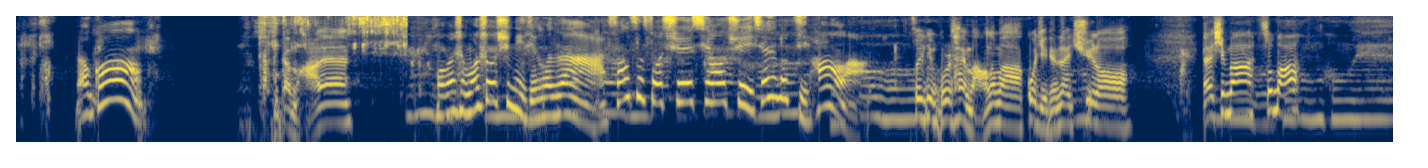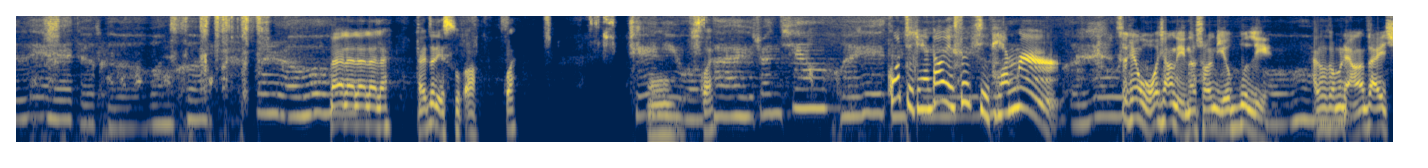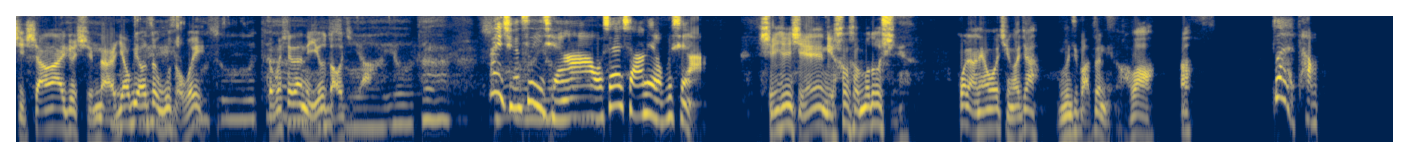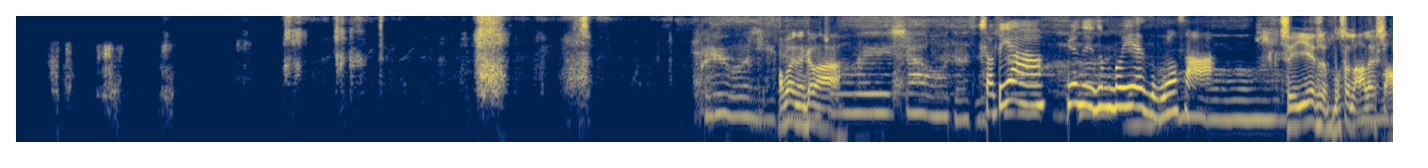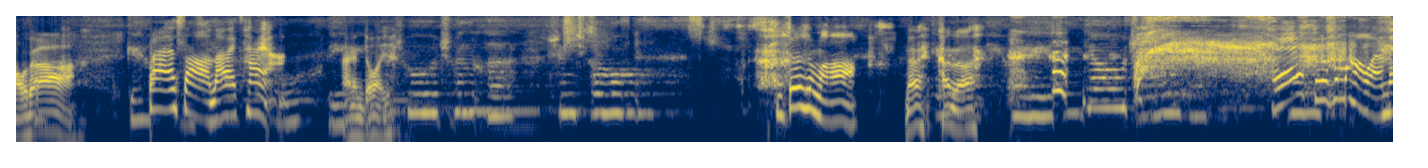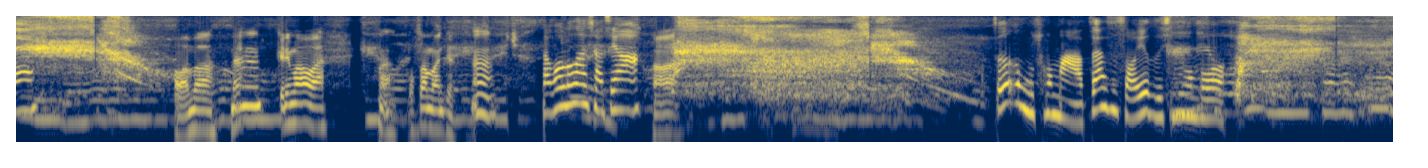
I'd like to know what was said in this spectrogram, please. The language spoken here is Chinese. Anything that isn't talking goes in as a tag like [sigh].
[laughs] 老公，干嘛呢？我们什么时候去领结婚证啊？上次说七月七号去，现在都几号了？最近不是太忙了吗？过几天再去喽。来，辛巴，收宝。来来来来来，来这里输啊，乖。嗯，乖。过几天到底是几天嘛？之前我想领的时候你又不领，还说什么两个人在一起相爱就行了，要不要这无所谓。怎么现在你又着急啊？那以前是以前啊，我现在想你了不行啊？行行行，你说什么都行。过两天我请个假，我们去把证领了，好不好？啊？这还差不多。老板，你干嘛？扫地啊！院子里这么多叶子，不用扫啊？这叶子不是拿来扫的，不来扫，拿来看呀。哎，你等我一下。你这是什么？来看着啊。哎，这个这么好玩呢？好玩吗？来，给你妈妈玩。我上班去。嗯，老公路上小心啊。啊。这个不错嘛，这样子扫叶子轻松多了。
